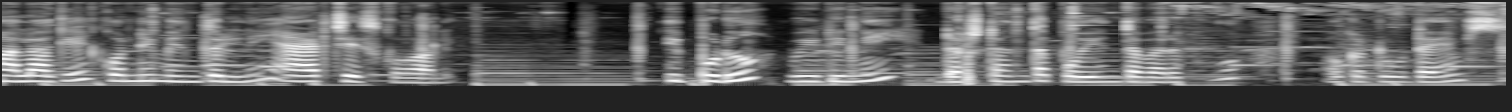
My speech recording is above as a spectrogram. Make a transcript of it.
అలాగే కొన్ని మెంతుల్ని యాడ్ చేసుకోవాలి. ఇప్పుడు వీటిని డస్ట్ అంతా పోయేంత వరకు ఒక టూ టైమ్స్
